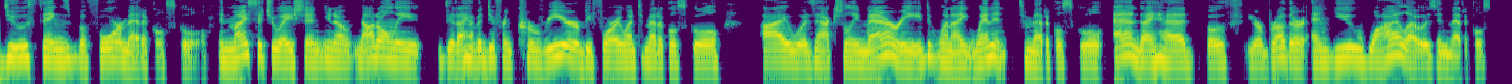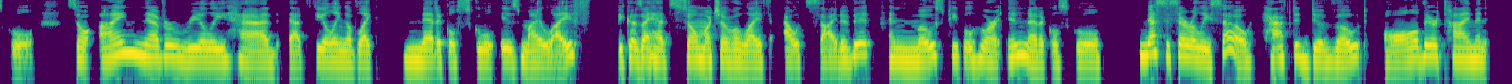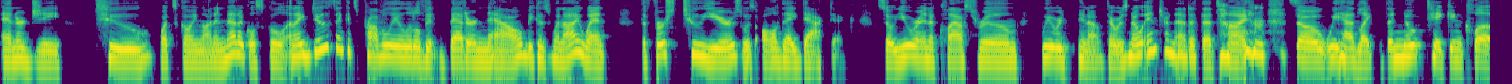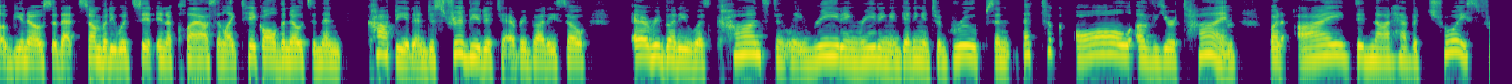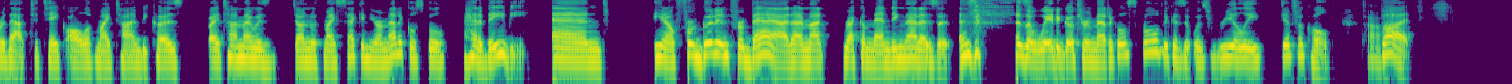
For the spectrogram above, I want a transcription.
do things before medical school. In my situation, you know, not only did I have a different career before I went to medical school, I was actually married when I went into medical school, and I had both your brother and you while I was in medical school. So I never really had that feeling of like medical school is my life because I had so much of a life outside of it. And most people who are in medical school necessarily so, have to devote all their time and energy to what's going on in medical school. And I do think it's probably a little bit better now because when I went, the first two years was all didactic. So you were in a classroom. We were, you know, there was no internet at that time. So we had like the note taking club, you know, so that somebody would sit in a class and like take all the notes and then copy it and distribute it to everybody. So everybody was constantly reading, reading, and getting into groups. And that took all of your time. But I did not have a choice for that to take all of my time because by the time I was done with my second year of medical school, I had a baby. And, you know, for good and for bad, I'm not recommending that as a, as, as a way to go through medical school because it was really difficult. Tough. But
